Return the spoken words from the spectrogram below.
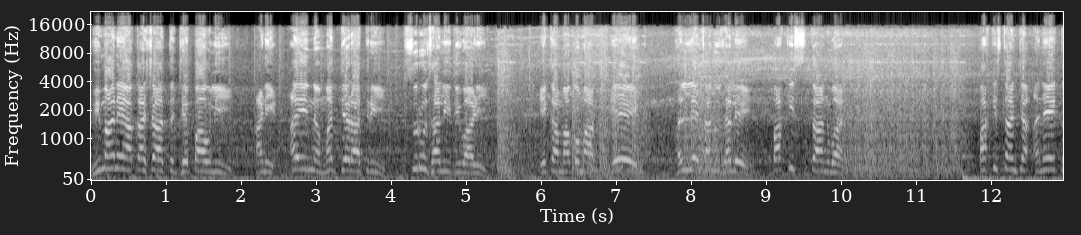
विमाने आकाशात झेपावली आणि ऐन मध्यरात्री सुरू झाली दिवाळी. एका मागोमाग एक हल्ले चालू झाले पाकिस्तानवर. पाकिस्तानच्या अनेक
